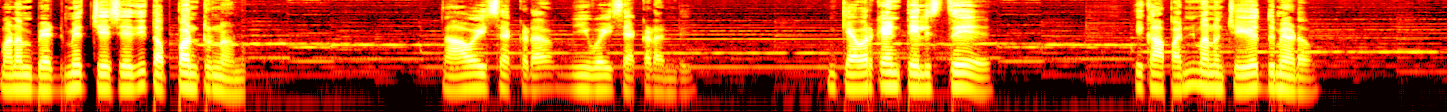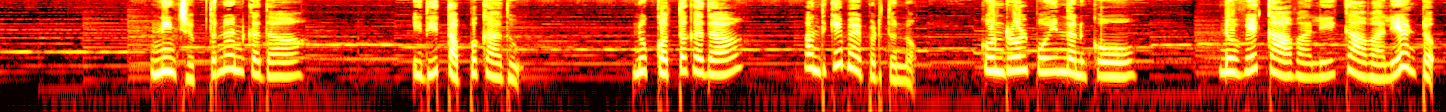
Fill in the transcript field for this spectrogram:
మనం బెడ్ మీద చేసేది తప్పు అంటున్నాను నా వయసు ఎక్కడ మీ వయసు ఎక్కడండి? ఇంకెవరికైనా తెలిస్తే ఇక ఆ పని మనం చేయొద్దు మేడం. నేను చెప్తున్నాను కదా. ఇది తప్పు కాదు. నువ్వు కొత్త కదా? అందుకే భయపడుతున్నావు. కొన్ని రోజులు పోయిందనుకో నువ్వే కావాలి కావాలి అంటావు.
